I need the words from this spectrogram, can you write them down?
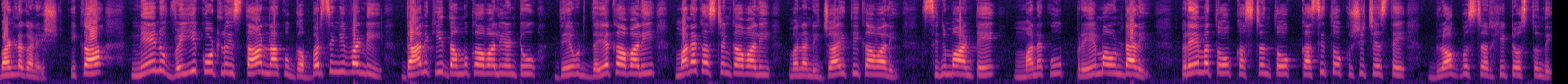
బండ్ల గణేష్. ఇక నేను వెయ్యి కోట్లు ఇస్తా నాకు గబ్బర్ సింగ్ ఇవ్వండి. దానికి దమ్ము కావాలి అంటూ దేవుడి దయ కావాలి మన కష్టం కావాలి మన నిజాయితీ కావాలి. సినిమా అంటే మనకు ప్రేమ ఉండాలి. ప్రేమతో కష్టంతో కసితో కృషి చేస్తే బ్లాక్ బస్టర్ హిట్ వస్తుంది.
